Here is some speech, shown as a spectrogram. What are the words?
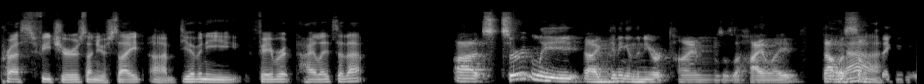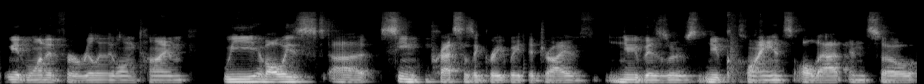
press features on your site. Um, do you have any favorite highlights of that? Uh, certainly, uh, getting in the New York Times was a highlight. That yeah. was something we had wanted for a really long time we have always uh, seen press as a great way to drive new visitors, new clients, all that. And so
